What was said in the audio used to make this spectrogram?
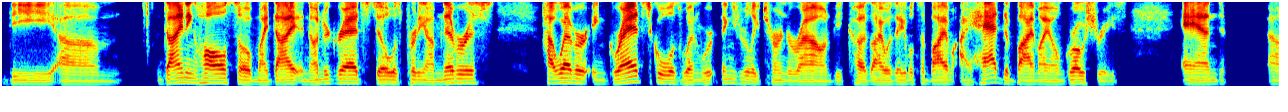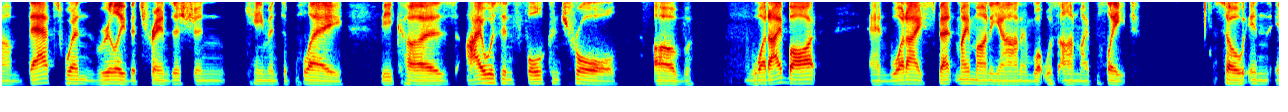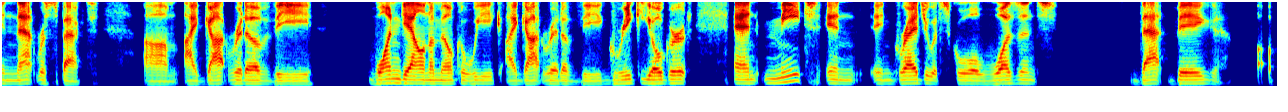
the um, dining hall. So my diet in undergrad still was pretty omnivorous. However, in grad school is when things really turned around because I was able to buy, I had to buy my own groceries. And um, that's when really the transition came into play because I was in full control of what I bought and what I spent my money on and what was on my plate. So in in that respect, um, I got rid of the one gallon of milk a week. I got rid of the Greek yogurt and meat in in graduate school wasn't that big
